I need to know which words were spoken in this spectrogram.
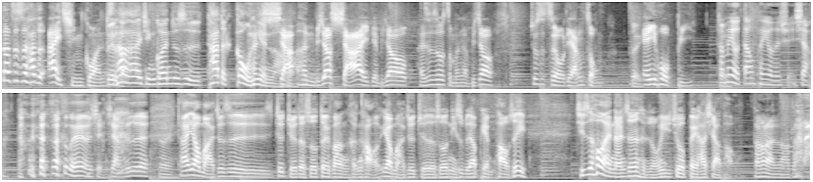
那这是他的爱情观，对他的爱情观就是他的构念啦，狭很比较狭隘一点，比较还是说怎么讲，比较就是只有两种，对。A 或 B，他没有当朋友的选项，没有选项，就是他要么就是就觉得说对方很好，要么就觉得说你是不是要骗炮，所以其实后来男生很容易就被他吓跑，当然了，当然。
